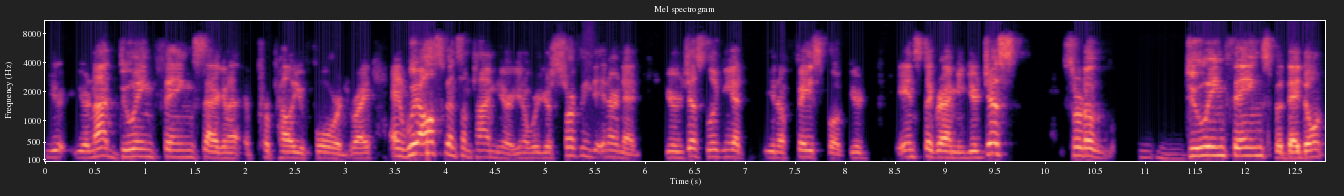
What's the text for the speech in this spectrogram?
you're, you're not doing things that are going to propel you forward right and we all spend some time here you know where you're surfing the internet you're just looking at you know facebook you're instagramming you're just sort of doing things but they don't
